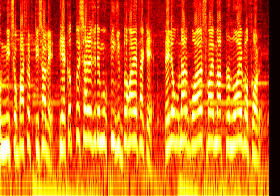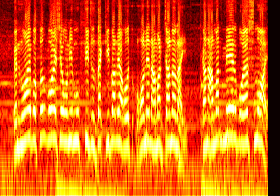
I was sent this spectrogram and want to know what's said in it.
উনিশশো বাষট্টি সালে। সালে যদি মুক্তিযুদ্ধ হয়ে থাকে তাহলে উনার বয়স হয় মাত্র নয় বছর। নয় বছর বয়সে উনি মুক্তিযোদ্ধা কীভাবে হলেন আমার জানা নাই। কারণ আমার মেয়ের বয়স নয়।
